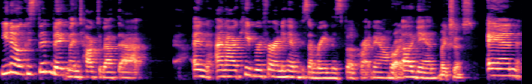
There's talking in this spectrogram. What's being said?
You know, because Ben Bikman talked about that and and I keep referring to him because I'm reading this book right now right. again. Makes sense. And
